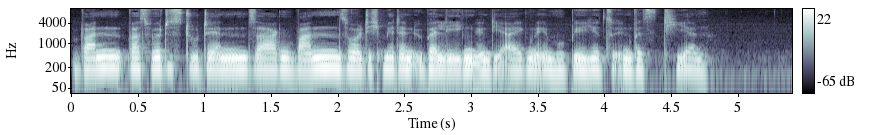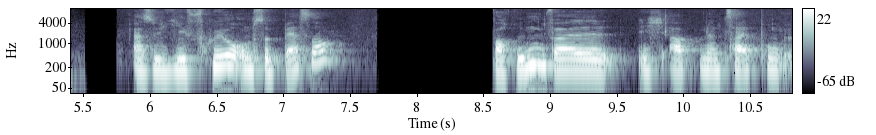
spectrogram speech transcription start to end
wann, was würdest du denn sagen, wann sollte ich mir denn überlegen, in die eigene Immobilie zu investieren? Also je früher, umso besser. Warum? Weil ich ab einem Zeitpunkt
